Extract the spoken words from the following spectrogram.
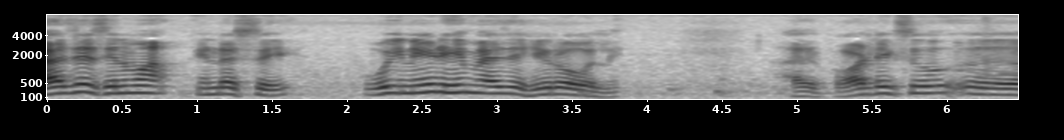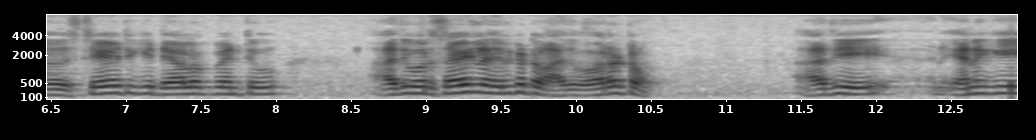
as a cinema industry we need him as a hero only அது பாலிடிக்ஸு ஸ்டேட்டுக்கு டெவலப்மெண்ட்டு அது ஒரு சைடில் இருக்கட்டும் அது வரட்டும் அது எனக்கு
